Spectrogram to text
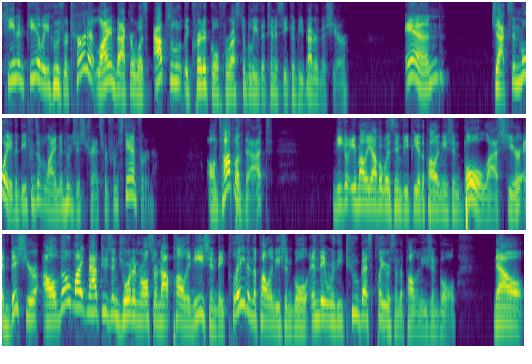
Keenan Pili, whose return at linebacker was absolutely critical for us to believe that Tennessee could be better this year, and Jaxson Moi, the defensive lineman who just transferred from Stanford. On top of that, Nico Iamaleava was MVP of the Polynesian Bowl last year. And this year, although Mike Matthews and Jordan Ross are not Polynesian, they played in the Polynesian Bowl and they were the two best players in the Polynesian Bowl. Now,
